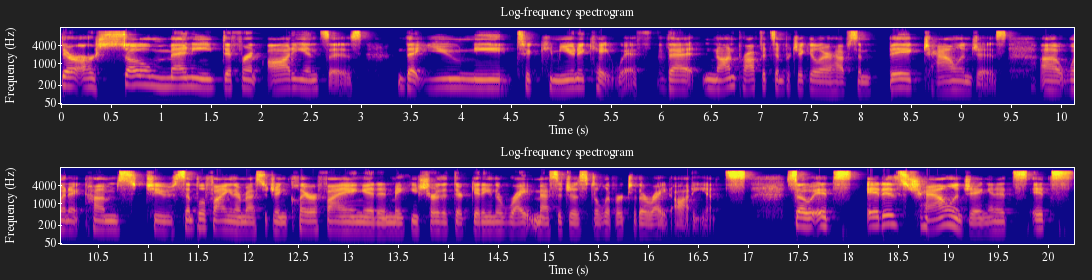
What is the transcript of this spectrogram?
there are so many different audiences that you need to communicate with that nonprofits in particular have some big challenges uh, when it comes to simplifying their messaging clarifying it and making sure that they're getting the right messages delivered to the right audience. So it's it is challenging and it's it's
